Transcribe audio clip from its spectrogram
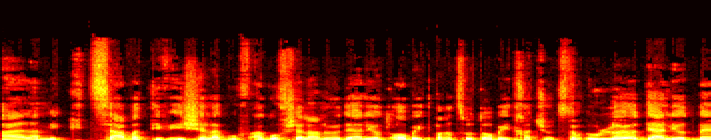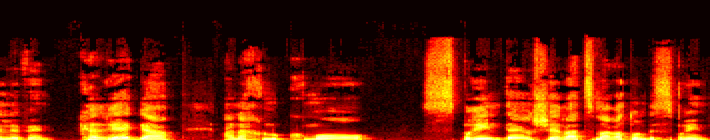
על המקצב הטבעי של הגוף. הגוף שלנו יודע להיות או בהתפרצות או בהתחדשות. זאת אומרת הוא לא יודע להיות בין לבין. כרגע אנחנו כמו ספרינטר שרץ מרתון בספרינט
